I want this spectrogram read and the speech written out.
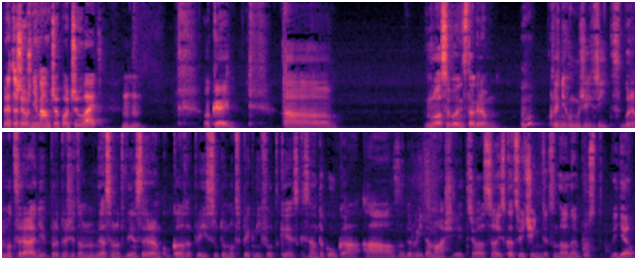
pretože už nemám čo počúvať. Mm-hmm. OK. A mluvila si o Instagramu. Mm-hmm. Klidně ho můžeš říct, budeme moc rádi, protože tam já jsem na tvůj Instagram koukal, za prvý jsou to moc pěkné fotky, hezky se na to kouká a za druhý tam máš i třeba z cvičení, tak jsem tam ten post viděl.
